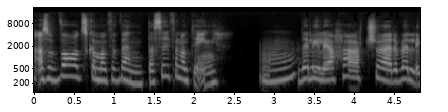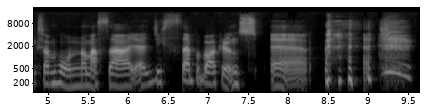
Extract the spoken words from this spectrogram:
Alltså vad ska man förvänta sig för någonting? Mm. Det lilla jag har hört så är det väl liksom hon och massa, jag gissar på bakgrunds eh.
